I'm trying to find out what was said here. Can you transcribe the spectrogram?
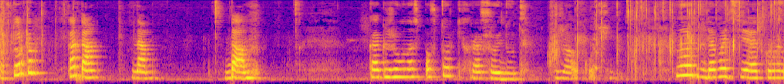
Повторка кота. Да. Да. Как же у нас повторки хорошо идут. Жалко очень. Ладно, давайте откроем.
